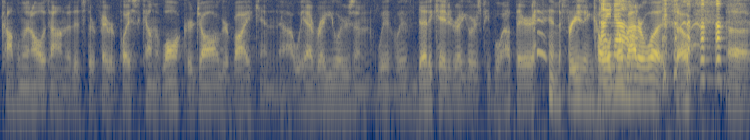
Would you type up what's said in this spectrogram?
compliment all the time that it's their favorite place to come and walk or jog or bike, and uh, we have regulars and we, we have dedicated regulars, people out there in the freezing cold, no matter what. So, uh,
